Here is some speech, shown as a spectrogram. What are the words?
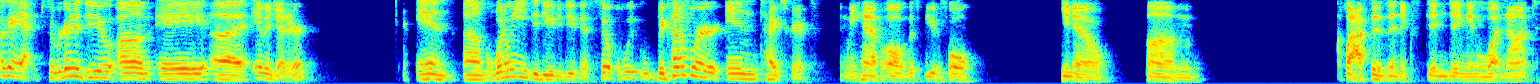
okay, yeah. So we're gonna do um, a uh, image editor. And um, what do we need to do to do this? So we, because we're in TypeScript and we have all of this beautiful, you know, um, classes and extending and whatnot,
